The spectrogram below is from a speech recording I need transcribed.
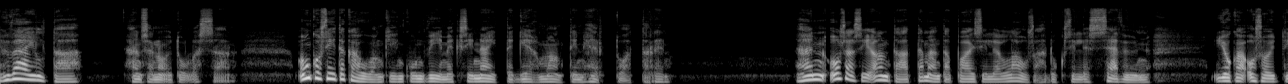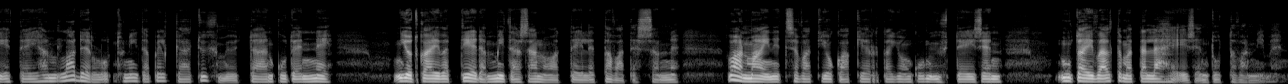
Hyvää iltaa, hän sanoi tullessaan. Onko siitä kauankin, kun viimeksi näitte Germantin herttuattaren? Hän osasi antaa tämän tapaisille lausahduksille sävyn, joka osoitti, ettei hän ladellut niitä pelkkää tyhmyyttään, kuten ne, jotka eivät tiedä mitä sanoa teille tavatessanne, vaan mainitsevat joka kerta jonkun yhteisen, mutta ei välttämättä läheisen tuttavan nimen.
